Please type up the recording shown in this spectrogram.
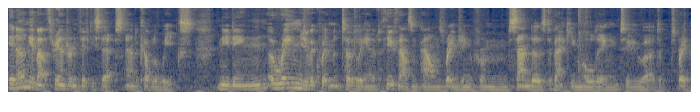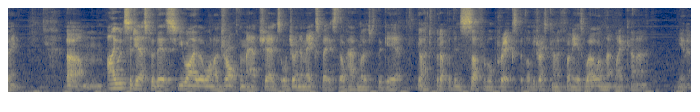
in only about 350 steps and a couple of weeks, needing a range of equipment totaling in at a few thousand pounds, ranging from sanders to vacuum molding to, uh, to spray paint. Um, I would suggest for this, you either want to drop the Men's Sheds or join a Makespace. They'll have most of the gear. You'll have to put up with insufferable pricks, but they'll be dressed kind of funny as well, and that might kind of, you know,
